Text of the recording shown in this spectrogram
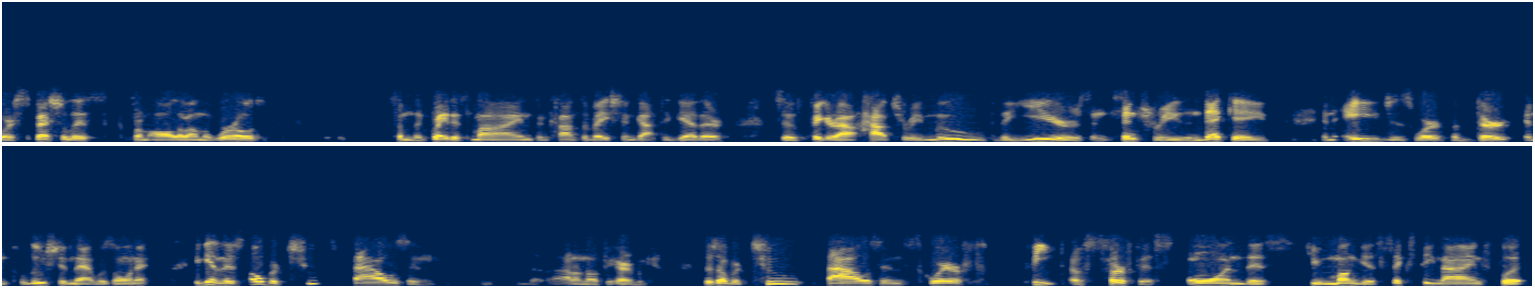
where specialists from all around the world, some of the greatest minds in conservation, got together to figure out how to remove the years and centuries and decades and ages worth of dirt and pollution that was on it. Again, there's over 2,000, I don't know if you heard me, there's over 2,000 square feet of surface on this humongous 69 foot,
